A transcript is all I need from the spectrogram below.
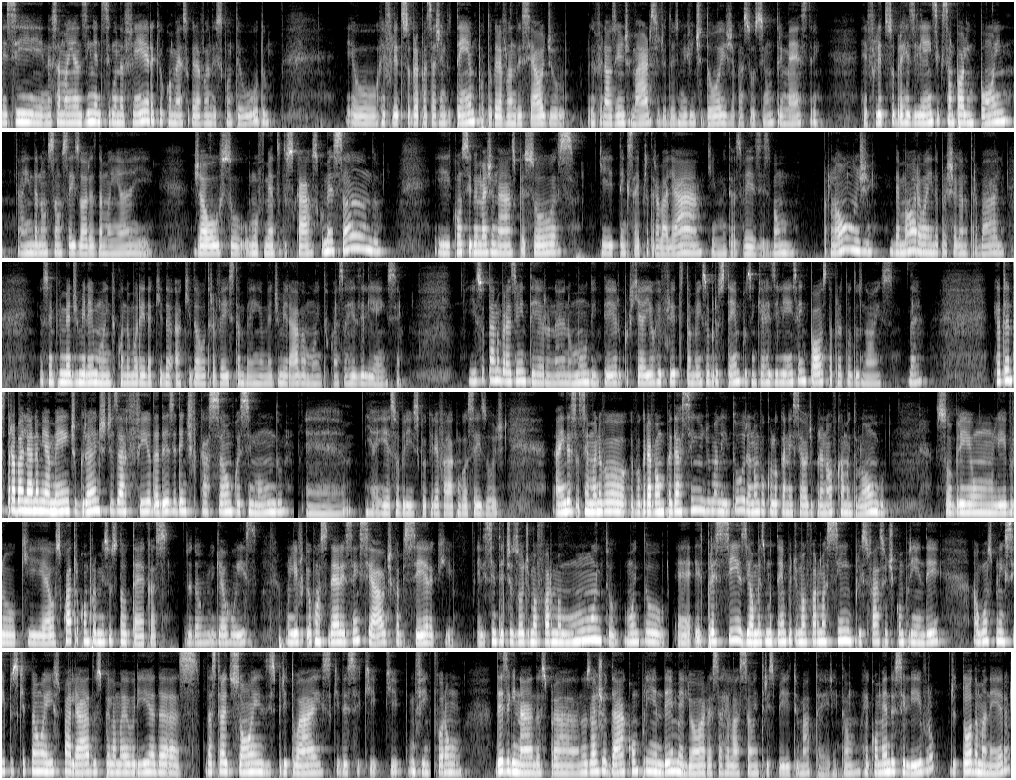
Nesse, nessa manhãzinha de segunda-feira que eu começo gravando esse conteúdo, eu reflito sobre a passagem do tempo. Estou gravando esse áudio no finalzinho de março de 2022, já passou-se um trimestre. Reflito sobre a resiliência que São Paulo impõe. Ainda não são seis horas da manhã e já ouço o movimento dos carros começando e consigo imaginar as pessoas que têm que sair para trabalhar, que muitas vezes vão para longe, demoram ainda para chegar no trabalho. Eu sempre me admirei muito quando eu morei daqui da, aqui da outra vez também. Eu me admirava muito com essa resiliência. E isso está no Brasil inteiro, né? no mundo inteiro, porque aí eu reflito também sobre os tempos em que a resiliência é imposta para todos nós. Né? Eu tento trabalhar na minha mente o grande desafio da desidentificação com esse mundo. É, e é sobre isso que eu queria falar com vocês hoje. Ainda essa semana eu vou, eu vou gravar um pedacinho de uma leitura, não vou colocar nesse áudio para não ficar muito longo, sobre um livro que é Os Quatro Compromissos Toltecas, do Dom Miguel Ruiz. Um livro que eu considero essencial, de cabeceira, que ele sintetizou de uma forma muito, muito é, precisa e ao mesmo tempo de uma forma simples, fácil de compreender alguns princípios que estão aí espalhados pela maioria das, das tradições espirituais que, desse, que, que enfim, foram designadas para nos ajudar a compreender melhor essa relação entre espírito e matéria. Então, recomendo esse livro de toda maneira.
